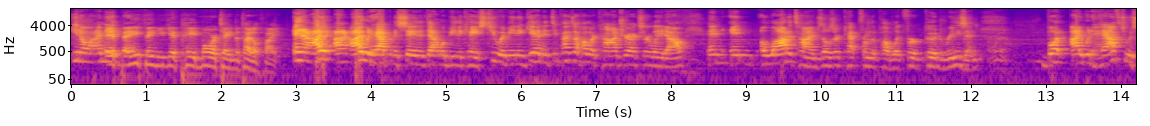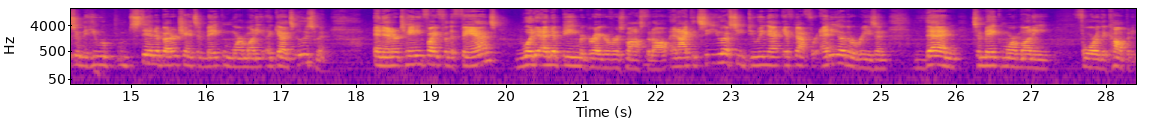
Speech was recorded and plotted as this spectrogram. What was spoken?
you know, I mean, If anything, you get paid more taking the title fight. and I, I, I would happen to say that that would be the case too. I mean, again, it depends on how their contracts are laid out, and and a lot of times those are kept from the public for good reason. But I would have to assume that he would stand a better chance of making more money against Usman. An entertaining fight for the fans would end up being McGregor versus Masvidal, and I could see UFC doing that if not for any other reason than to make more money for the company.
